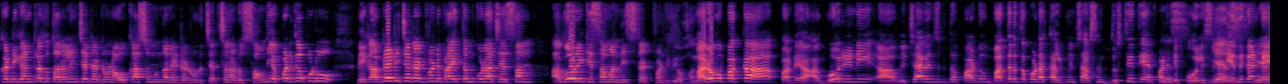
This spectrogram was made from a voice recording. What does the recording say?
ఒకటి గంటలకు తరలించేటటువంటి అవకాశం ఉందనేటటువంటి చర్చ నడుస్తా ఉంది ఎప్పటికప్పుడు మీకు అప్డేట్ ఇచ్చేటటువంటి ప్రయత్నం కూడా చేస్తాం. అగోరికి సంబంధించినటువంటి వ్యవహారం మరొక పక్క అంటే అఘోరిని విచారించడంతో పాటు భద్రత కూడా కల్పించాల్సిన దుస్థితి ఏర్పడింది పోలీసులు ఎందుకంటే.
